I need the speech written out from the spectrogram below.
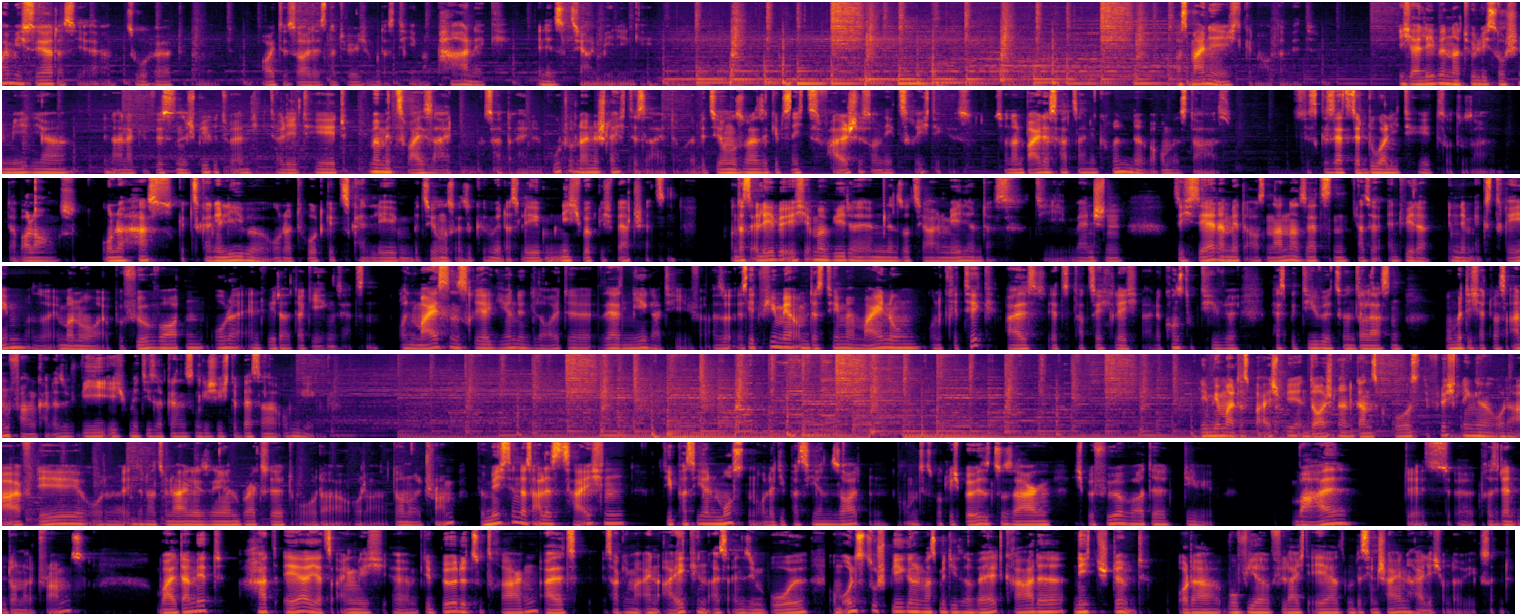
freue mich sehr, dass ihr zuhört und heute soll es natürlich um das Thema Panik in den sozialen Medien gehen. Was meine ich genau damit? Ich erlebe natürlich Social Media in einer gewissen spirituellen Digitalität immer mit zwei Seiten. Es hat eine gute und eine schlechte Seite oder beziehungsweise gibt es nichts Falsches und nichts Richtiges, sondern beides hat seine Gründe, warum es da ist das Gesetz der Dualität sozusagen, der Balance. Ohne Hass gibt es keine Liebe, ohne Tod gibt es kein Leben, beziehungsweise können wir das Leben nicht wirklich wertschätzen. Und das erlebe ich immer wieder in den sozialen Medien, dass die Menschen sich sehr damit auseinandersetzen, also entweder in dem Extrem, also immer nur befürworten oder entweder dagegen setzen. Und meistens reagieren die Leute sehr negativ. Also es geht viel mehr um das Thema Meinung und Kritik, als jetzt tatsächlich eine konstruktive Perspektive zu hinterlassen, womit ich etwas anfangen kann. Also wie ich mit dieser ganzen Geschichte besser umgehen kann. Nehmen wir mal das Beispiel in Deutschland ganz groß die Flüchtlinge oder AfD oder international gesehen Brexit oder, oder Donald Trump. Für mich sind das alles Zeichen, die passieren mussten oder die passieren sollten. Um das wirklich böse zu sagen, ich befürworte die Wahl des äh, Präsidenten Donald Trumps, weil damit hat er jetzt eigentlich äh, die Bürde zu tragen als sag ich mal, ein Icon, als ein Symbol, um uns zu spiegeln, was mit dieser Welt gerade nicht stimmt oder wo wir vielleicht eher so ein bisschen scheinheilig unterwegs sind.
